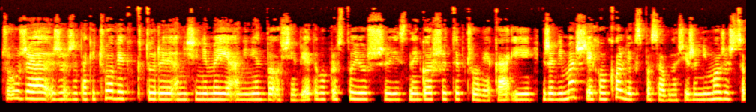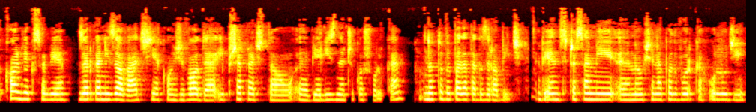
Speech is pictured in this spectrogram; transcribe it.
czuł, że, że, że taki człowiek, który ani się nie myje, ani nie dba o siebie, to po prostu już jest najgorszy typ człowieka. I jeżeli masz jakąkolwiek sposobność, jeżeli możesz cokolwiek sobie zorganizować, jakąś wodę i przeprać tą e, bieliznę czy koszulkę, no to wypada tak zrobić. Więc czasami e, mył się na podwórkach u ludzi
